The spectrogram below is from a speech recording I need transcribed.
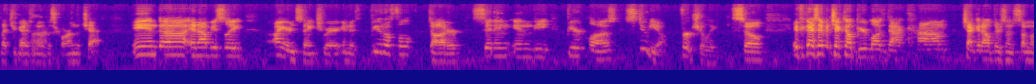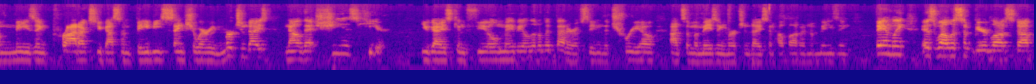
let you guys know the score on the chat. And uh, and obviously, Iron Sanctuary and his beautiful daughter sitting in the Beard Laws studio virtually. So if you guys haven't checked out beardlaws.com, check it out. There's some amazing products. You got some baby sanctuary merchandise. Now that she is here, you guys can feel maybe a little bit better of seeing the trio on some amazing merchandise and help out an amazing family, as well as some Beard Laws stuff.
